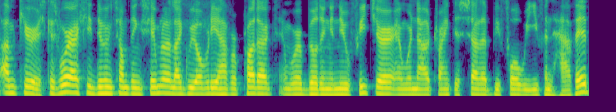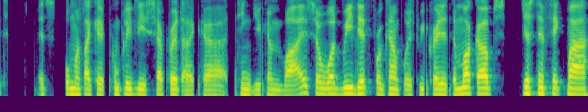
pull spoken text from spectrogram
I'm curious because we're actually doing something similar. Like we already have a product and we're building a new feature and we're now trying to sell it before we even have it. It's almost like a completely separate like uh, thing you can buy. So what we did, for example, is we created the mockups just in Figma.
